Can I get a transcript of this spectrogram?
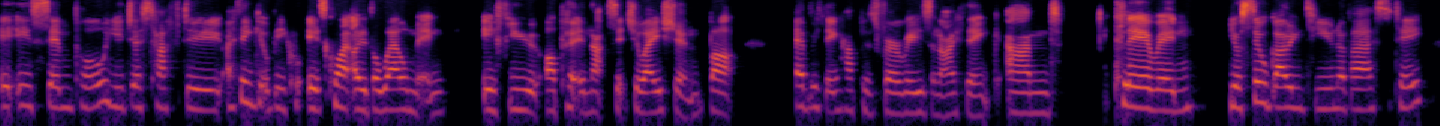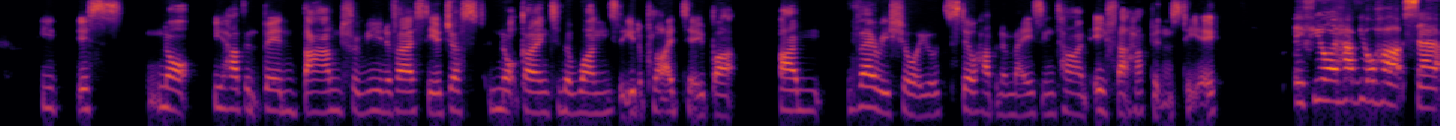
it is simple. You just have to. I think it'll be it's quite overwhelming if you are put in that situation, but everything happens for a reason, I think. And clearing, you're still going to university. You, it's not, you haven't been banned from university, you're just not going to the ones that you'd applied to. But I'm very sure you'll still have an amazing time if that happens to you. If you have your heart set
